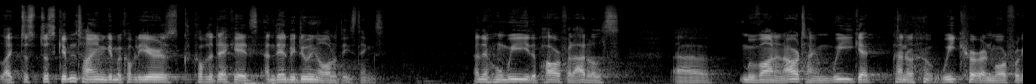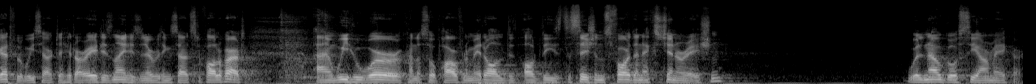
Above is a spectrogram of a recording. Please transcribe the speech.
Like just, just give them time, give them a couple of years, a couple of decades, and they'll be doing all of these things. And then when we, the powerful adults, uh, move on in our time, we get kind of weaker and more forgetful. We start to hit our 80s, 90s, and everything starts to fall apart. And we who were kind of so powerful and made all, all these decisions for the next generation will now go see our Maker.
